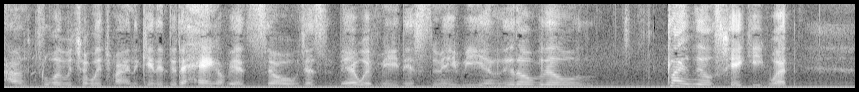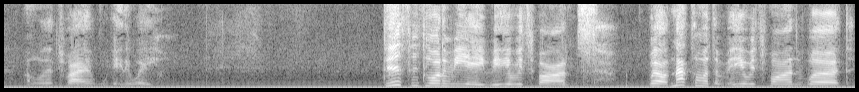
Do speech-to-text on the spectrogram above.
I'm slowly but surely trying to get into the hang of it, so just bear with me. This may be a little, little, slightly little shaky, but I'm to try anyway. This is going to be a video response. Well, not so much a video response, but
